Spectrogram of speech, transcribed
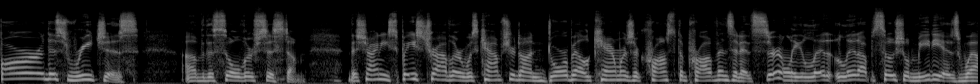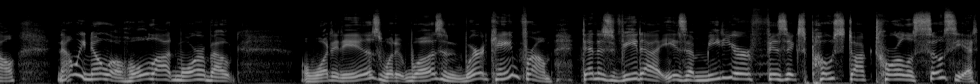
farthest reaches of the solar system. The shiny space traveler was captured on doorbell cameras across the province, and it certainly lit, lit up social media as well. Now we know a whole lot more about what it is, what it was, and where it came from. Denis Vida is a meteor physics postdoctoral associate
